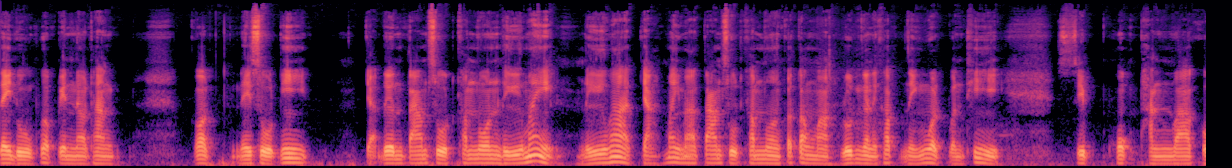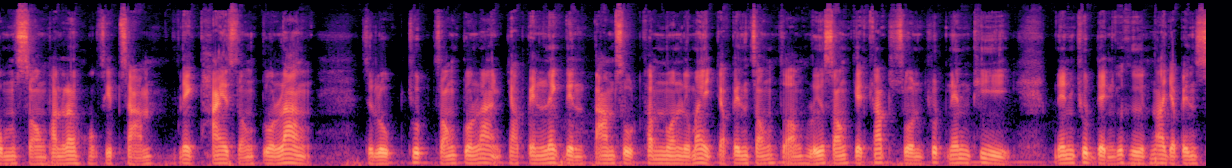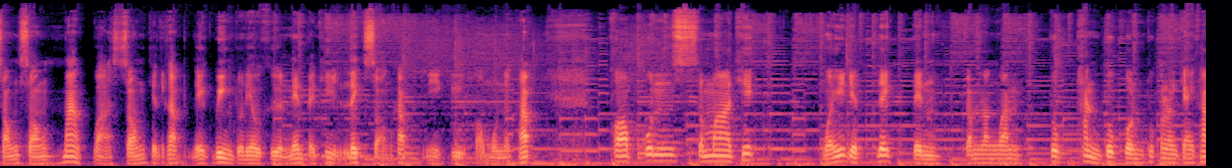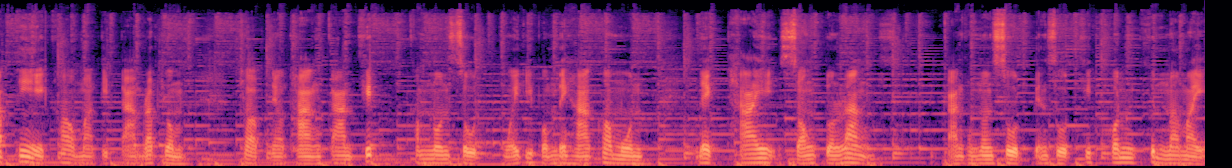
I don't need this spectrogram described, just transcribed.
ได้ดูเพื่อเป็นแนวทาง ก็ในสูตรนี้จะเดินตามสูตรคำนวณหรือไม่ หรือว่าจะไม่มาตามสูตรคำนวณก็ต้องมาลุ้นกันนะครับ ในงวดวันที่ 16ธันวาคม 2563 เลขท้าย 2 ตัวล่าง สรุปชุด 2 ตัวล่างจะเป็นเลขเด่นตามสูตรคำนวณหรือไม่จะเป็น 2 2 หรือ 2 7 ครับ ส่วนชุดเน้นที่เน้นชุดเด่นก็คือน่าจะเป็น 2 2 มากกว่า 2 7 ครับ เลขวิ่งตัวเดียวคือเน้นไปที่เลข 2 ครับ นี่คือข้อมูลนะครับ ขอบคุณสมาชิกหวยเด็ดเลขเด่นกำลังวันทุกท่านทุกคนทุกกำลังใจครับที่เข้ามาติดตามรับชม ชอบแนวทางการคิดคำนวณสูตรหวยที่ผมได้หาข้อมูล เลขท้าย 2 ตัวล่าง การคำนวณสูตรเป็นสูตรคิดค้นขึ้นมาใหม่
